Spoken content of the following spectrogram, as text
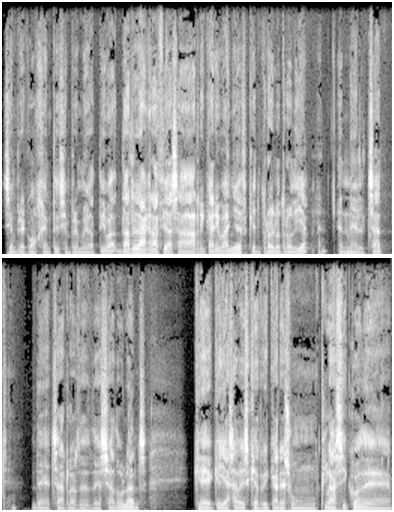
siempre con gente, siempre muy activa. Darle las gracias a Ricardo Ibáñez, que entró el otro día en el chat de charlas desde Shadowlands, que, ya sabéis que Ricardo es un clásico de,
